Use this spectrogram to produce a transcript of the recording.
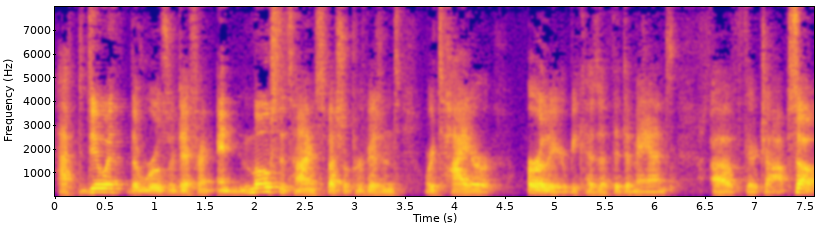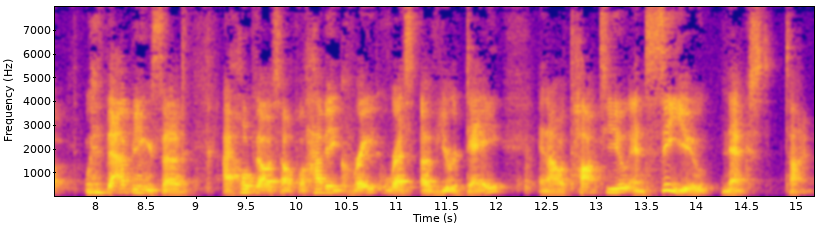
have to do with. The rules are different. And most of the time, special provisions retire earlier because of the demands of their job. So, with that being said, I hope that was helpful. Have a great rest of your day, and I will talk to you and see you next time.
